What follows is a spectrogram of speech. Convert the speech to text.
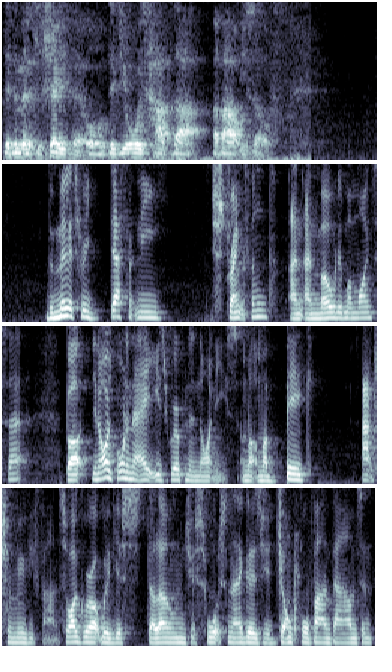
Did the military shape it, or did you always have that about yourself? the military definitely strengthened and, and molded my mindset. But, you know, I was born in the 80s, grew up in the 90s. I'm a, I'm a big action movie fan. So I grew up with your Stallones, your Schwarzeneggers, your Jean-Claude Van Dammes, and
